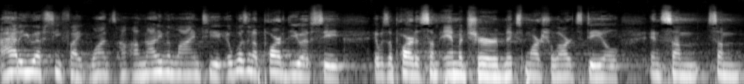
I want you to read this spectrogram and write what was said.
I had a UFC fight once. I'm not even lying to you. It wasn't a part of the UFC. It was a part of some amateur mixed martial arts deal in some some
